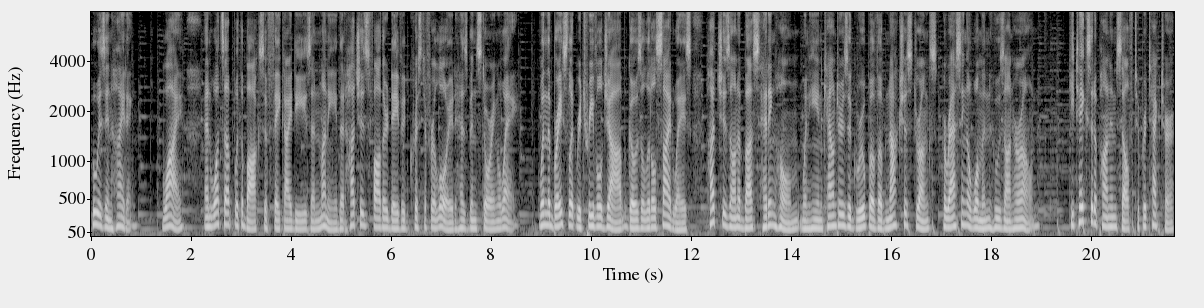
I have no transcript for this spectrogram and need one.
who is in hiding. Why? And what's up with the box of fake IDs and money that Hutch's father David Christopher Lloyd has been storing away? When the bracelet retrieval job goes a little sideways, Hutch is on a bus heading home when he encounters a group of obnoxious drunks harassing a woman who's on her own. He takes it upon himself to protect her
